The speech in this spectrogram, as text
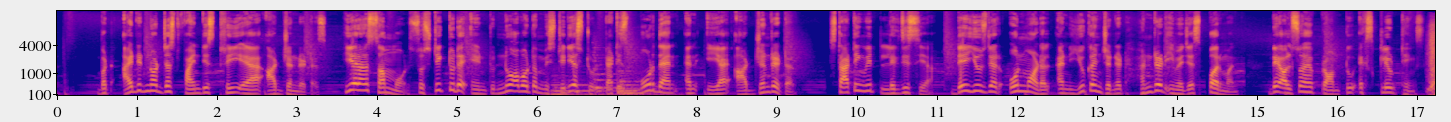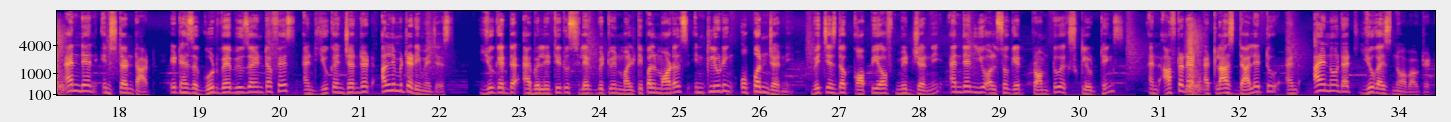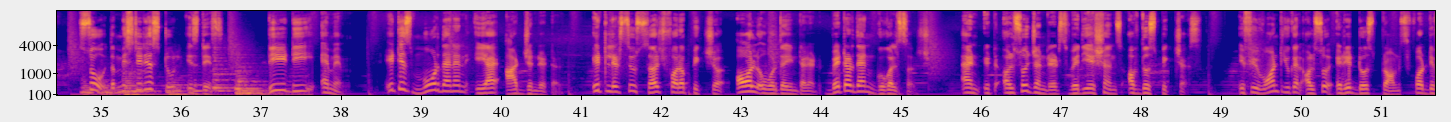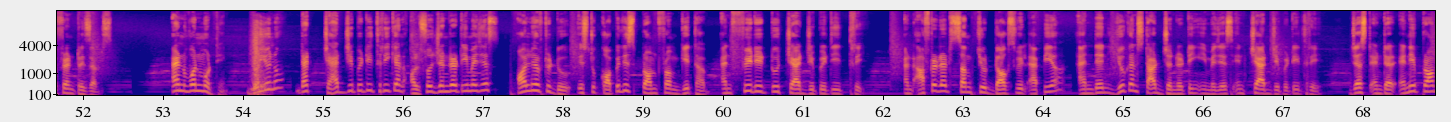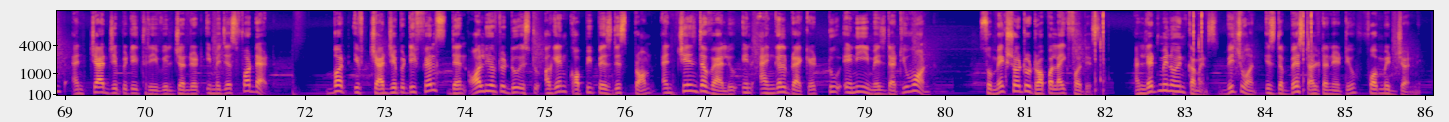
But I did not just find these 3 AI art generators. Here are some more, so stick to the end to know about a mysterious tool that is more than an AI art generator. Starting with Lexica, they use their own model and you can generate 100 images per month. They also have prompt to exclude things. And then Instant Art. It has a good web user interface and you can generate unlimited images you get the ability to select between multiple models including OpenJourney which is the copy of Midjourney and then you also get prompt to exclude things and after that at last DALL-E 2 and I know that you guys know about it. So the mysterious tool is this DDMM. It is more than an AI art generator. It lets you search for a picture all over the internet better than Google search and it also generates variations of those pictures. If you want, you can also edit those prompts for different results. And one more thing, do you know that ChatGPT 3 can also generate images? All you have to do is to copy this prompt from GitHub and feed it to ChatGPT 3. And after that some cute dogs will appear and then you can start generating images in ChatGPT 3. Just enter any prompt and ChatGPT 3 will generate images for that. But if ChatGPT fails, then all you have to do is to again copy paste this prompt and change the value in angle bracket to any image that you want. So make sure to drop a like for this and let me know in comments which one is the best alternative for Midjourney.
